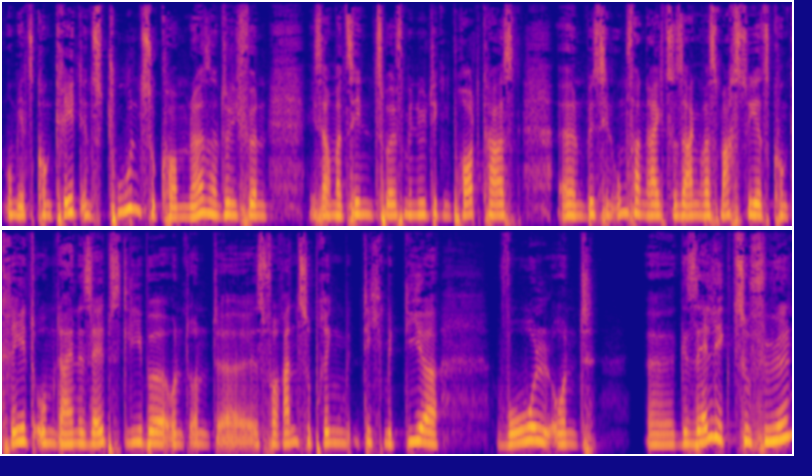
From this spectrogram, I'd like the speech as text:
um jetzt konkret ins Tun zu kommen, ne, ist natürlich für einen, ich sag mal, zehn, zwölfminütigen Podcast äh, ein bisschen umfangreich zu sagen, was machst du jetzt konkret, um deine Selbstliebe und, und äh, es voranzubringen, dich mit dir wohl und äh, gesellig zu fühlen,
